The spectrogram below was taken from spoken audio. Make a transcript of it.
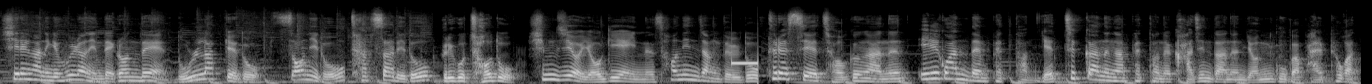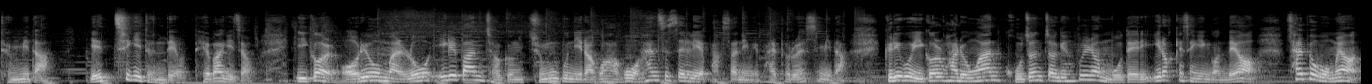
실행하는 게 훈련인데 그런데 놀랍게도 써니도 찹쌀이도 그리고 저도 심지어 여기에 있는 선인장들도 스트레스에 적응하는 일관된 패턴 예측 가능한 패턴을 가진다는 연구가 발표가 됩니다 예측이 된대요. 대박이죠. 이걸 어려운 말로 일반 적응 증후군이라고 하고 한스 셀리의 박사님이 발표를 했습니다. 그리고 이걸 활용한 고전적인 훈련 모델이 이렇게 생긴 건데요. 살펴보면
